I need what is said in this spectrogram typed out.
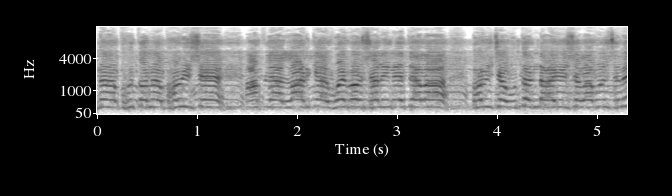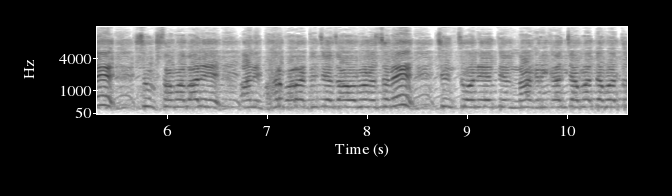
न भूत न भविष्य आपल्या लाडक्या वैभवशाली नेत्याला भविष्य उदंड आयुष्य लाभून सुख समाधानी आणि भरभराटीचे जावं म्हणून चिंचवण येथील नागरिकांच्या माध्यमातून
